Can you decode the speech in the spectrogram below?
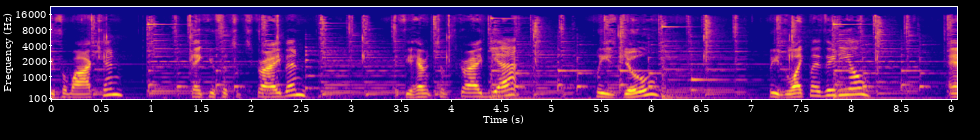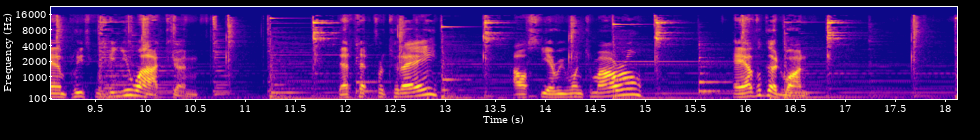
You for watching. Thank you for subscribing. If you haven't subscribed yet, please do. Please like my video, and please continue watching. That's it for today. I'll see everyone tomorrow. Have a good one.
